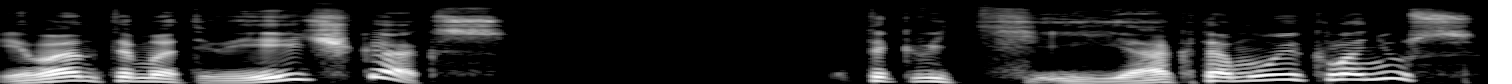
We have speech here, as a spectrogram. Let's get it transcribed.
Иван-то Матвеич как-с? Так ведь я к тому и клонюсь.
